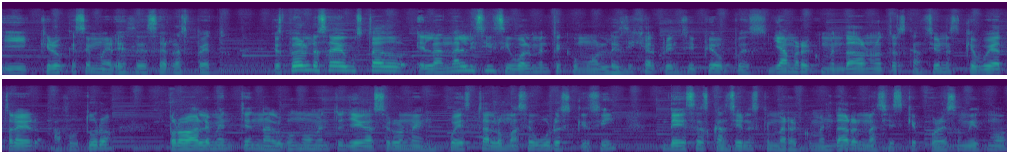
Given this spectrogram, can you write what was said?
y creo que se merece ese respeto. Espero les haya gustado el análisis, igualmente como les dije al principio, pues ya me recomendaron otras canciones que voy a traer a futuro. Probablemente en algún momento llegue a hacer una encuesta, lo más seguro es que sí, de esas canciones que me recomendaron, así es que por eso mismo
